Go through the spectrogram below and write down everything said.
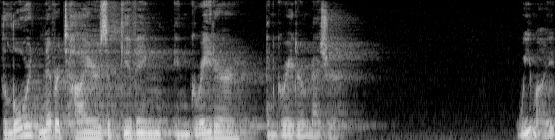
The Lord never tires of giving in greater and greater measure. We might.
